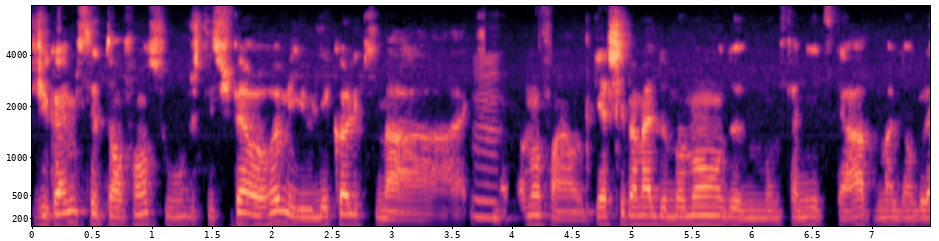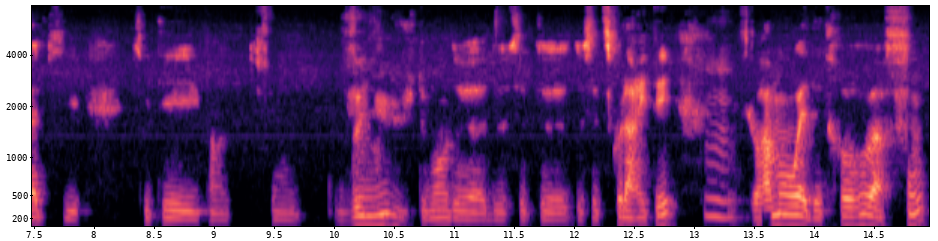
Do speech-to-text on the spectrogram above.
j'ai quand même cette enfance où j'étais super heureux, mais il y a eu l'école qui m'a mm. vraiment, enfin, gâché pas mal de moments de mon famille, etc. Pas mal d'engueulades qui, qui étaient, enfin, qui sont venues justement de, de cette de cette scolarité. Mm. C'est vraiment ouais d'être heureux à fond.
